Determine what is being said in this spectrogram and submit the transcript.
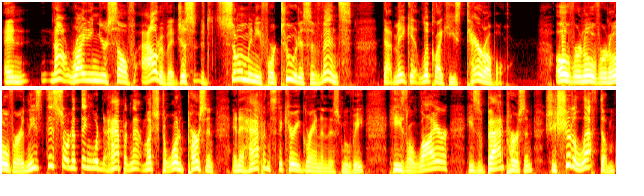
and not writing yourself out of it. Just so many fortuitous events that make it look like he's terrible over and over and over. And these this sort of thing wouldn't happen that much to one person, and it happens to Cary Grant in this movie. He's a liar. He's a bad person. She should have left him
